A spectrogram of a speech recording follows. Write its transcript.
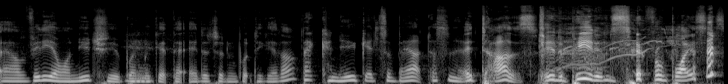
our video on YouTube when Yeah. we get that edited and put together. That canoe gets about, doesn't it? It does. It appeared in several places.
